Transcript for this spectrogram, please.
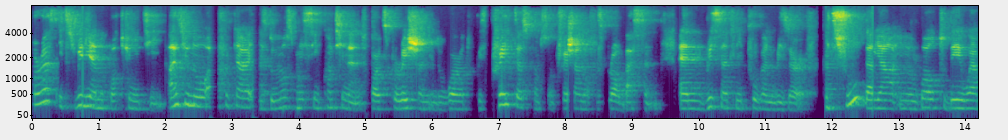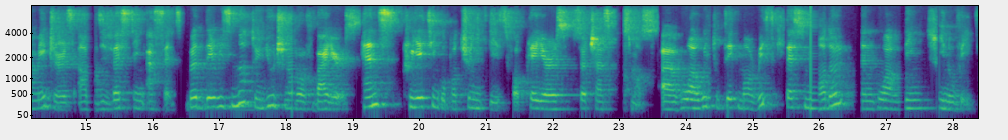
For us, it's really an opportunity. As you know, Africa is the most missing continent for exploration in the world, with greatest concentration of explored basin and recently proven reserve. It's true that we are in a world today where majors are divesting assets, but there is not a huge number of buyers, hence creating opportunities for players such as Kosmos, uh, who are willing to take more risk, test new model, and who are willing to innovate.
